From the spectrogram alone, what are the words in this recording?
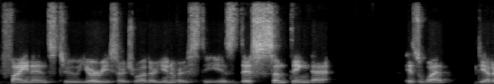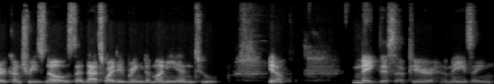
finance to your research or other university? Is this something that is what the other countries knows that that's why they bring the money in to, you know, make this appear amazing.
